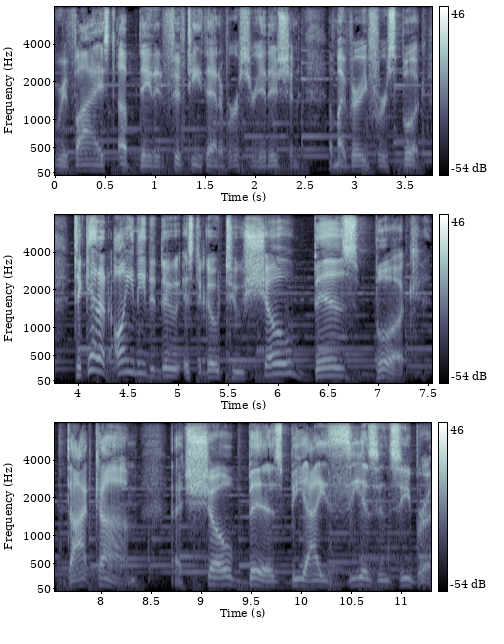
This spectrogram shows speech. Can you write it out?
revised, updated 15th anniversary edition of my very first book. To get it, all you need to do is to go to showbizbook.com. That's showbiz, B-I-Z as in zebra,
